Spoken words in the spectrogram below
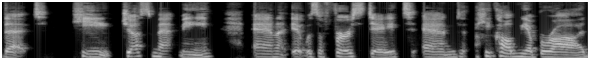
that he just met me and it was a first date and he called me a broad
